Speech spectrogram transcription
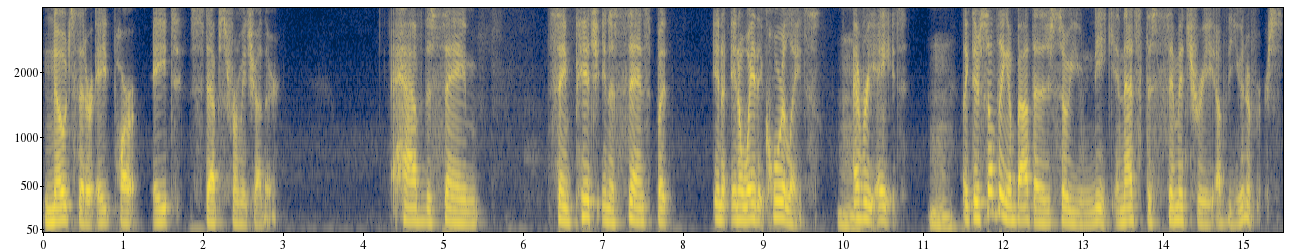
notes that are eight part eight steps from each other have the same same pitch in a sense, but in a, in a way that correlates mm. every 8 mm. Like there's something about that that is so unique, and that's the symmetry of the universe.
